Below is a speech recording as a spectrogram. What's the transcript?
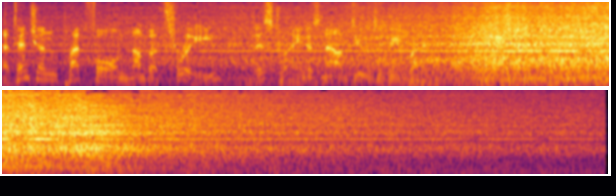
Attention platform number three. This train is now due to be ready.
